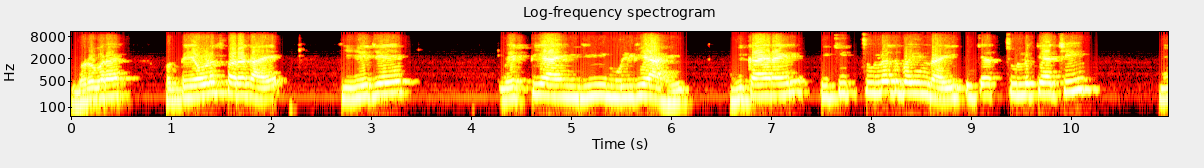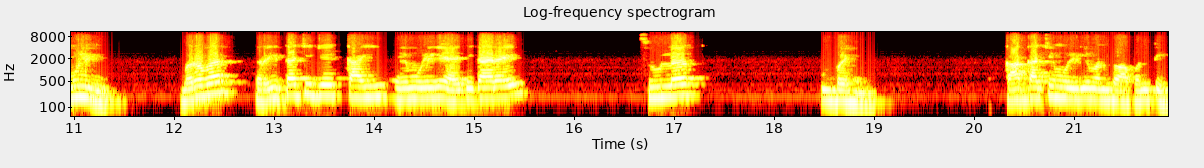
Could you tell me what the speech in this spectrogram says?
बरोबर आहे? फक्त एवढंच फरक आहे की हे जे व्यक्ती आहे जी मुलगी आहे जी काय राहील? तिची चुलत बहीण राहील तिच्या चुलत्याची मुलगी. बरोबर? रीताची जे काही हे मुलगी आहे ती काय राहील? चुलत बहीण. काकाची मुलगी म्हणतो आपण ती.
